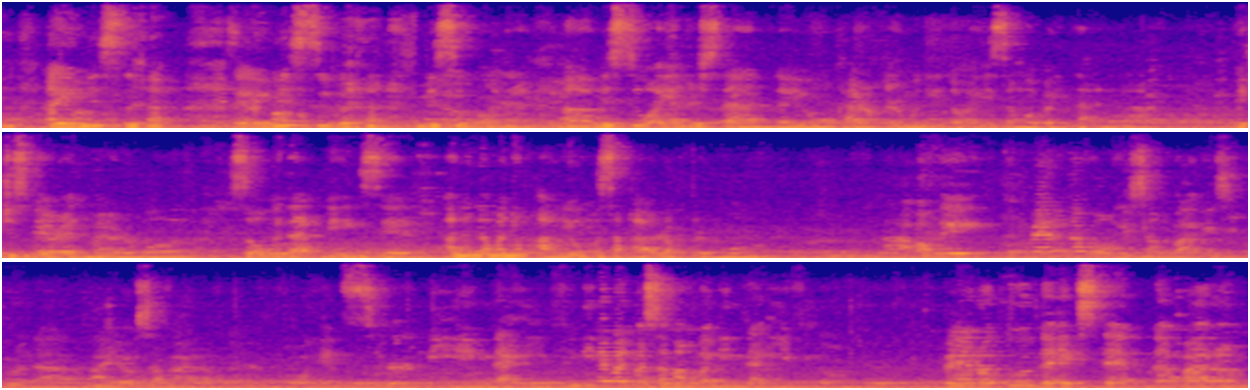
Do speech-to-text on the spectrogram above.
Ay, Miss, kay Miss Sue, Miss Sue muna. Uh, Miss Sue, I understand na yung character mo dito ay isang mabait na anak, which is very admirable. So with that being said, ano naman yung ayaw mo sa character mo? Ah, okay. Kung meron akong isang bagay siguro na ayaw sa character ko, it's her being naive. Hindi naman masamang maging naive, no? Pero to the extent na parang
